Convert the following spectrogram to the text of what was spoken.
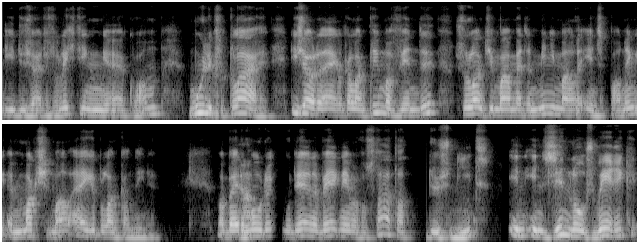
die dus uit de verlichting kwam, moeilijk verklaren. Die zou dat eigenlijk al lang prima vinden, zolang je maar met een minimale inspanning een maximaal eigenbelang kan dienen. Maar bij de moderne werknemer volstaat dat dus niet. In, in zinloos werk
